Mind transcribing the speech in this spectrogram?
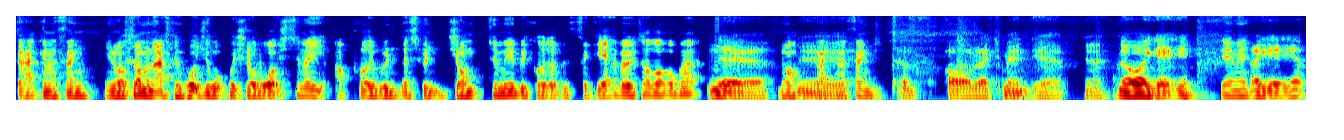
that kind of thing. You know, if someone asked me what you what should I watch tonight, I probably wouldn't. This wouldn't jump to me because I would forget about it a little bit. Yeah, No, yeah, that kind yeah. of thing. I'll recommend. Yeah, yeah. No, I get you. Yeah, man. I get you.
